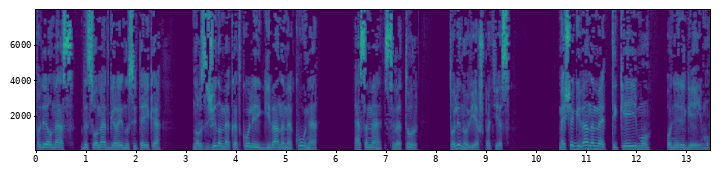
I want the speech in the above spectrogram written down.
Todėl mes visuomet gerai nusiteikę, nors žinome, kad koliai gyvename kūne, esame svetur, toli nuo viešpaties. Mes čia gyvename tikėjimu, o neregėjimu.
